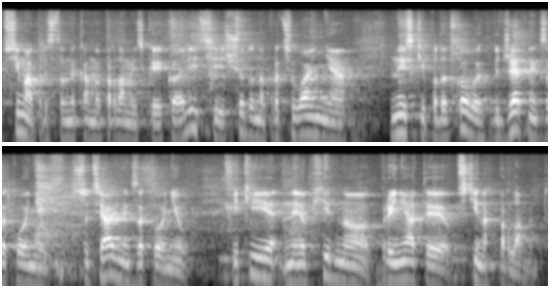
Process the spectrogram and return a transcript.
всіма представниками парламентської коаліції щодо напрацювання низки податкових бюджетних законів, соціальних законів, які необхідно прийняти в стінах парламенту.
